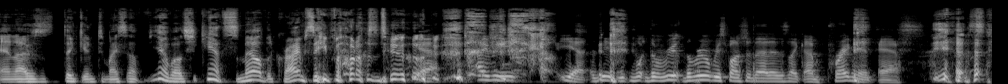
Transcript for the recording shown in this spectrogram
And I was thinking to myself, yeah, well, she can't smell the crime scene photos, dude. Yeah, I mean, yeah. The, the, real the real response to that is like, I'm pregnant, ass. Yes,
